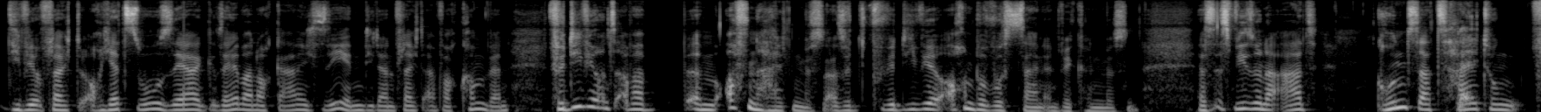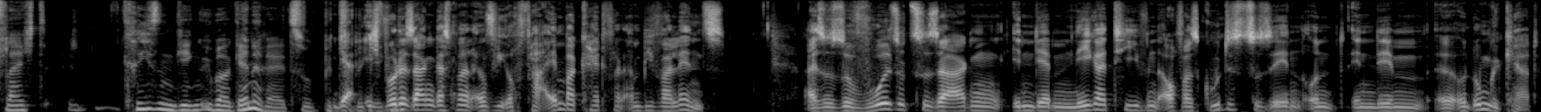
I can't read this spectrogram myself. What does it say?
die wir vielleicht auch jetzt so sehr selber noch gar nicht sehen, die dann vielleicht einfach kommen werden, für die wir uns aber ähm, offen halten müssen, also für die wir auch ein Bewusstsein entwickeln müssen. Das ist wie so eine Art Grundsatzhaltung, vielleicht Krisen gegenüber generell zu, zu Ja, ich würde sagen, dass man irgendwie auch Vereinbarkeit von Ambivalenz Also sowohl sozusagen in dem Negativen auch was Gutes zu sehen und in dem äh, und umgekehrt.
